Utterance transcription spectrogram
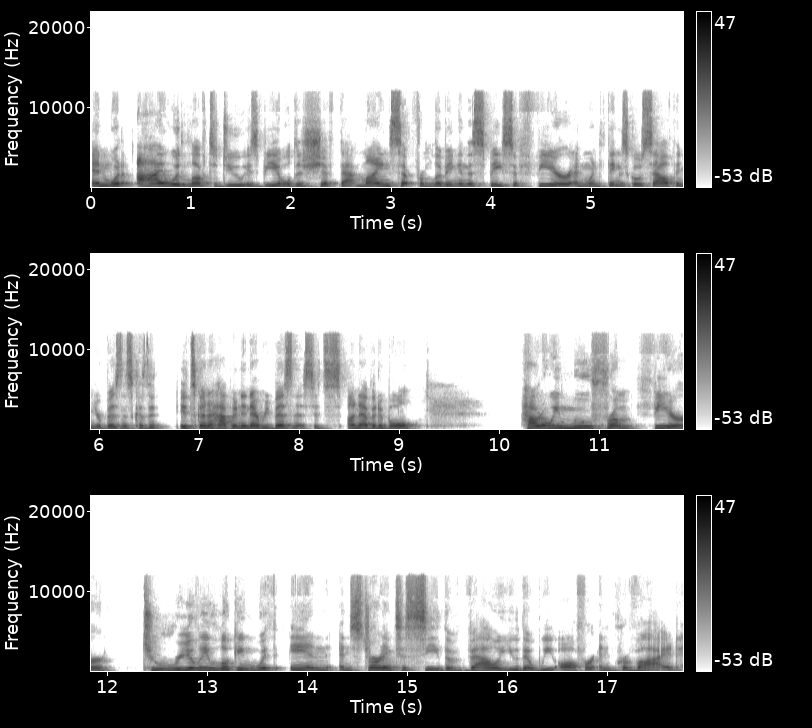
And what I would love to do is be able to shift that mindset from living in the space of fear and when things go south in your business, because it, it's going to happen in every business, it's inevitable. How do we move from fear to really looking within and starting to see the value that we offer and provide?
